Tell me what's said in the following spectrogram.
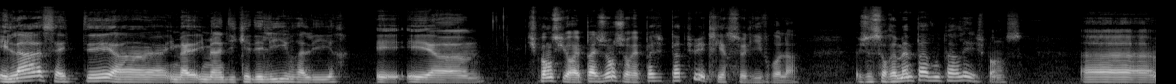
Et là, ça a été, un, il m'a, indiqué des livres à lire. Et, et euh, je pense qu'il n'y aurait pas Jean, j'aurais pas, pas pu écrire ce livre-là. Je saurais même pas vous parler, je pense. Euh,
